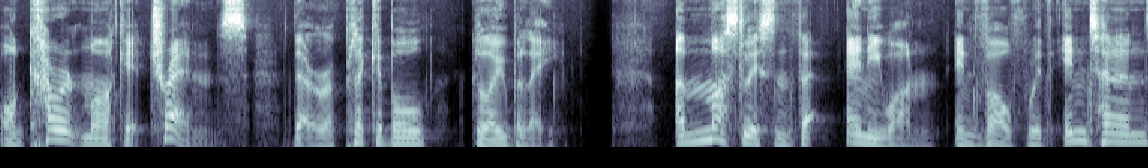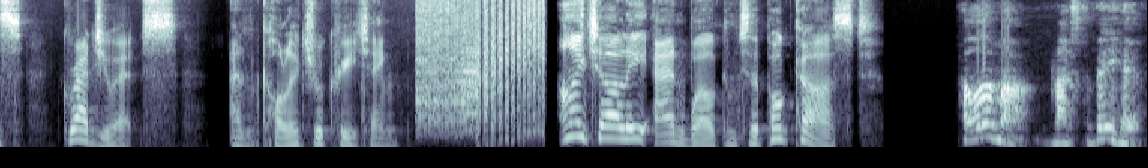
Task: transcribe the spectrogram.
on current market trends that are applicable globally. A must listen for anyone involved with interns, graduates, and college recruiting. Hi, Charlie, and welcome to the podcast. Hello, Matt. Nice to be here.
